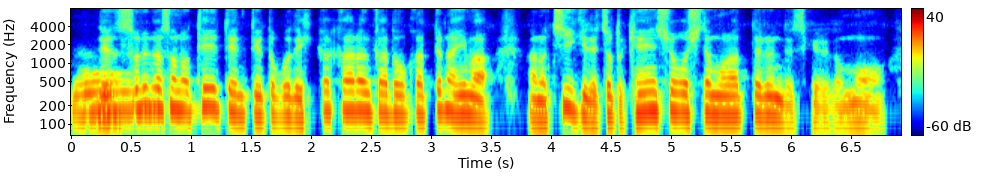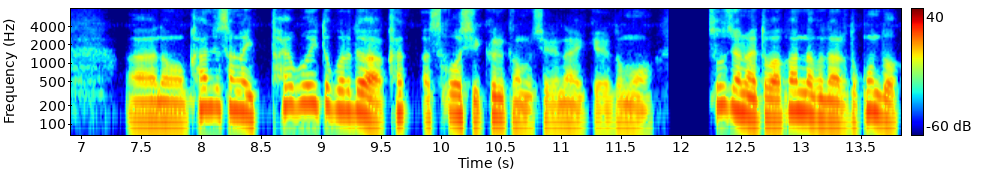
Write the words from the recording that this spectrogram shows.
で、それがその定点っていうところで引っかかるかどうかっていうのは今、あの地域でちょっと検証してもらってるんですけれども、あの患者さんがいっぱい多いところでは少し来るかもしれないけれども、そうじゃないと分かんなくなると、今度、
